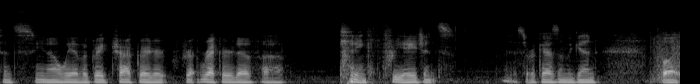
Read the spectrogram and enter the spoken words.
since you know we have a great track record of uh, getting free agents. Sarcasm again but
